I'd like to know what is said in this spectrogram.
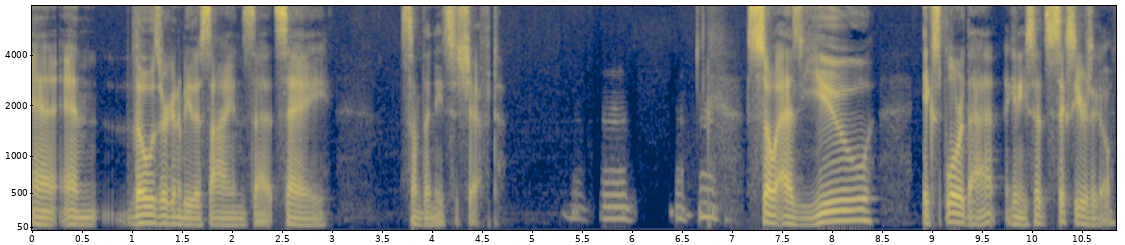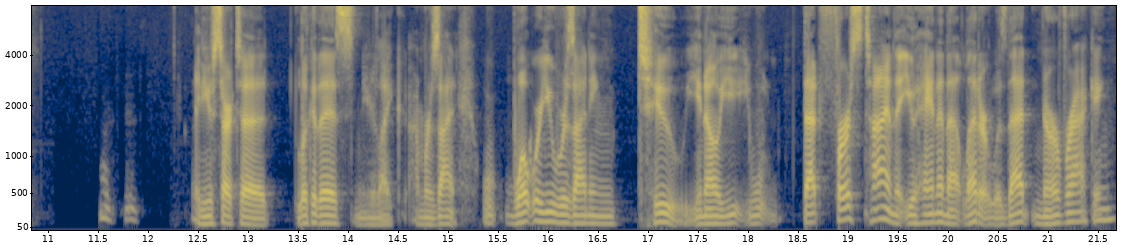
And and those are going to be the signs that say something needs to shift. Mm-hmm. Mm-hmm. So as you explored that, again, you said six years ago, mm-hmm. and you start to look at this and you're like, I'm resigning. What were you resigning to? You know, you, you that first time that you handed that letter, was that nerve wracking?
